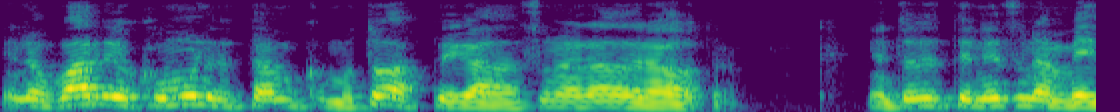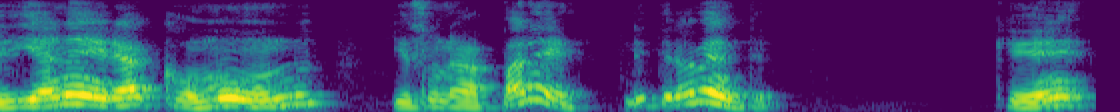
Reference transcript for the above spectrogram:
en los barrios comunes, están como todas pegadas, una al lado de la otra. Entonces tenés una medianera común, y es una pared, literalmente, que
